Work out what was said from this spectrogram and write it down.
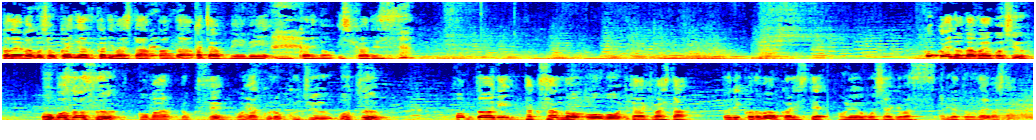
ただいまご紹介に預かりましたパンダ赤ちゃん命名委員会の石川です。今回の名前募集応募総数5万6565通。本当にたくさんの応募をいただきました。本当にこの場をお借りしてお礼を申し上げます。ありがとうございました。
